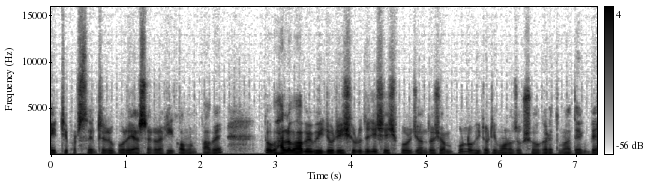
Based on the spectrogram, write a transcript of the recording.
এইটি পার্সেন্টের উপরে আশা রাখি কমন পাবে। তো ভালোভাবে ভিডিওটি শুরু থেকে শেষ পর্যন্ত সম্পূর্ণ ভিডিওটি মনোযোগ সহকারে তোমরা দেখবে।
